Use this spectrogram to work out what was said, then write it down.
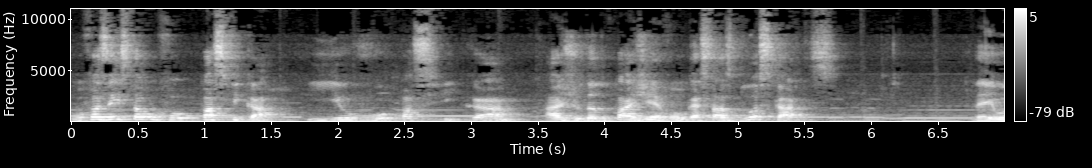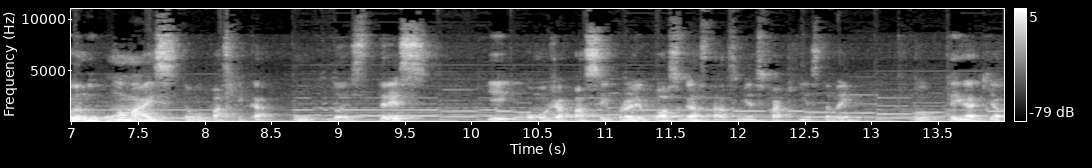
Vou fazer isso então, vou pacificar. E eu vou pacificar a ajuda do pajé. Vou gastar as duas cartas. Daí eu ando um a mais. Então eu vou pacificar um, dois, três. E aí, como eu já passei por ali, eu posso gastar as minhas faquinhas também. Vou pegar aqui ó,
